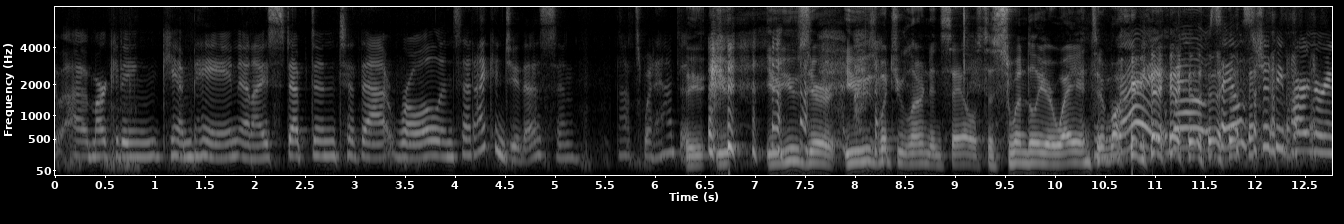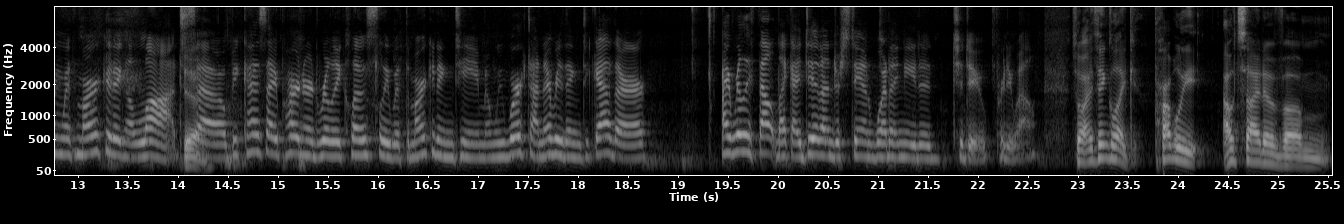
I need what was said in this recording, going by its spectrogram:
a marketing campaign, and I stepped into that role and said, I can do this. And that's what happened. You, you, you use your you use what you learned in sales to swindle your way into marketing. Right. Well, sales should be partnering with marketing a lot. Yeah. So, because I partnered really closely with the marketing team and we worked on everything together, I really felt like I did understand what I needed to do pretty well. So I think like probably outside of um,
